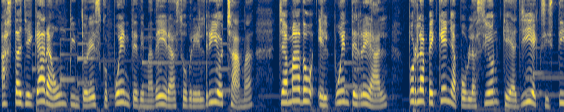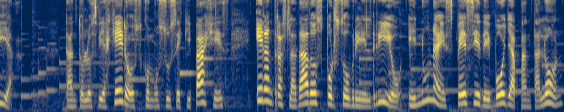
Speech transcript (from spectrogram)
hasta llegar a un pintoresco puente de madera sobre el río Chama, llamado el Puente Real, por la pequeña población que allí existía. Tanto los viajeros como sus equipajes eran trasladados por sobre el río en una especie de boya pantalón,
